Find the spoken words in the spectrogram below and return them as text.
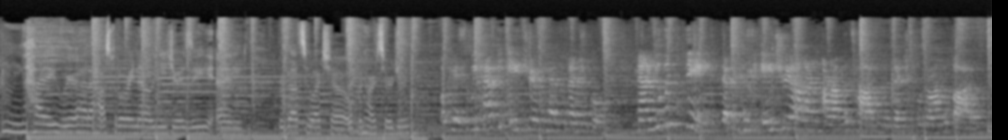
Mm, Hi, we're at a hospital right now in New Jersey, and we're about to watch uh, open heart surgery. Okay, so we have the atria, we have the ventricles. Now you would think that because the atria are, on the top and the ventricles are on the bottom,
